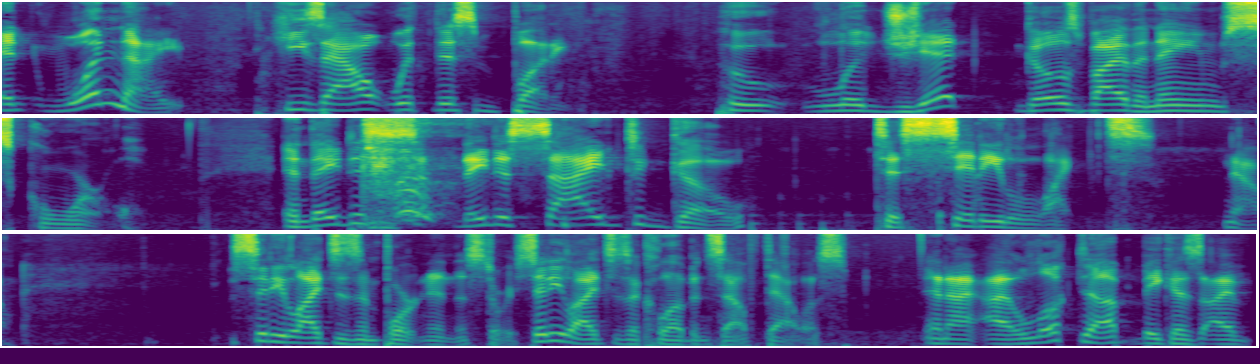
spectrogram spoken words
And one night, he's out with this buddy who legit goes by the name Squirrel. And they dec- they decide to go to City Lights. Now, City Lights is important in this story. City Lights is a club in South Dallas. And I, I looked up because I've,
